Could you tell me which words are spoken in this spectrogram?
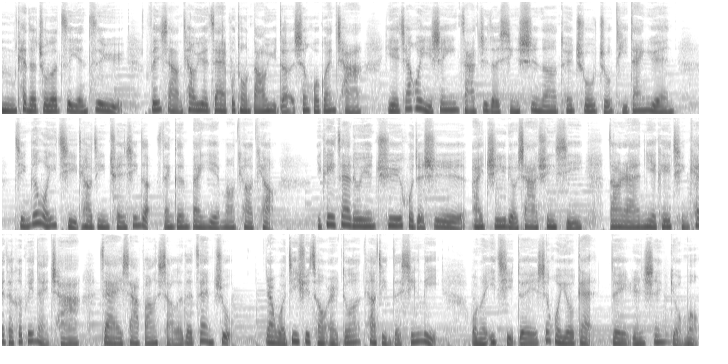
嗯，Kate 除了自言自语分享跳跃在不同岛屿的生活观察，也将会以声音杂志的形式呢推出主题单元，请跟我一起跳进全新的三更半夜猫跳跳。你可以在留言区或者是 IG 留下讯息，当然你也可以请 Kate 喝杯奶茶，在下方小额的赞助，让我继续从耳朵跳进你的心里，我们一起对生活有感，对人生有梦。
